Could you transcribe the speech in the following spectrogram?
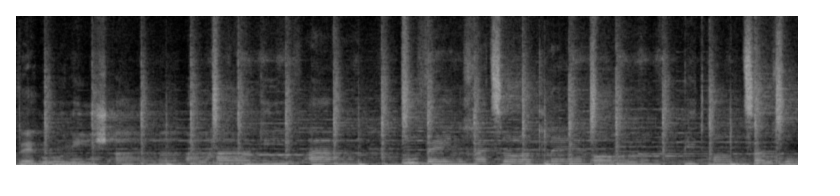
והוא נשאר על הגבעה, ובין חצות לאור, פתאום צמחו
